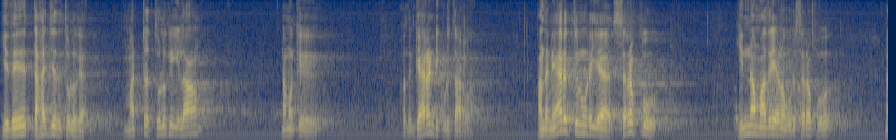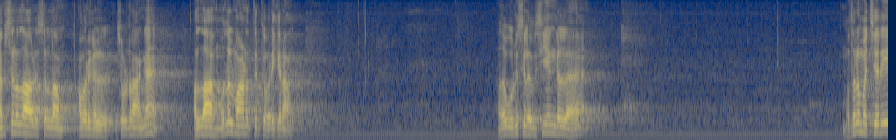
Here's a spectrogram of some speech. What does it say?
இது தகஜது தொழுகை. மற்ற தொழுகையெல்லாம் நமக்கு அந்த கேரண்டி கொடுத்தாரலாம். அந்த நேரத்தினுடைய சிறப்பு என்ன மாதிரியான ஒரு சிறப்பு நப்சல்லா அலுவலாம் அவர்கள் சொல்கிறாங்க அல்லாஹ் முதல் வானத்திற்கு வருகிறான். அதாவது ஒரு சில விஷயங்களில் முதலமைச்சரே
